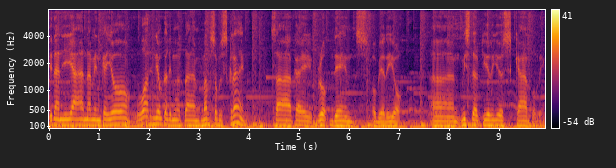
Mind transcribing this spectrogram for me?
inanyayahan namin kayo, huwag niyong kalimutan mag-subscribe sa kay Bro Dance Oberio, and Mr. Curious Catholic.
